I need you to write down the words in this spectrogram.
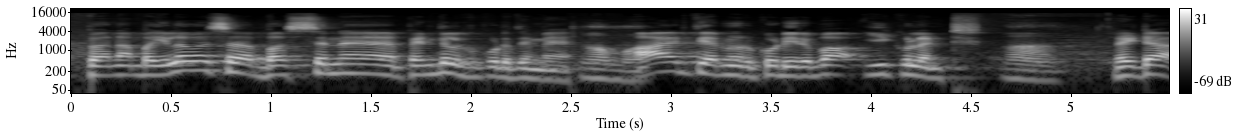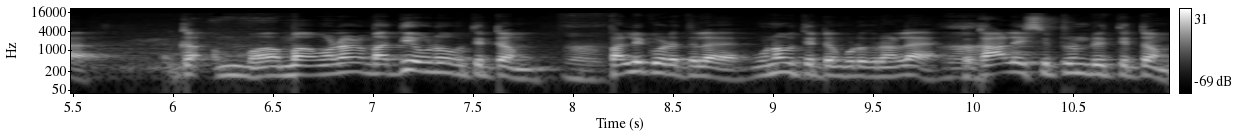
இப்போ நம்ம இலவச பஸ்ஸுன்னு பெண்களுக்கு கொடுத்தோமே. ஆயிரத்தி இரநூறு கோடி ரூபாய் ஈக்குவலண்ட் ரைட்டா மத்திய உணவு திட்டம் பள்ளிக்கூடத்துல உணவு திட்டம் கொடுக்குறோம்ல காலை சிற்றுண்டி திட்டம்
